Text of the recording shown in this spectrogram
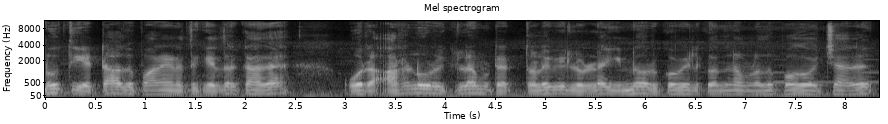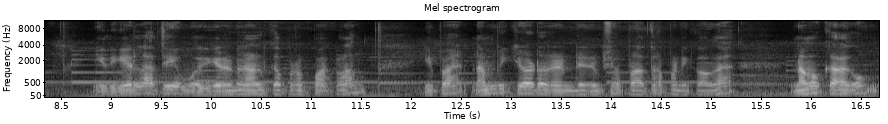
நூற்றி எட்டாவது பாராயணத்துக்கு எதற்காக ஒரு அறநூறு கிலோமீட்டர் தொலைவில் உள்ள இன்னொரு கோவிலுக்கு வந்து நம்மளை வந்து போக வச்சார்? இது எல்லாத்தையும் ஒரு இரண்டு நாளுக்கு அப்புறம் பார்க்கலாம். இப்போ நம்பிக்கையோட ரெண்டு நிமிஷம் பிரார்த்தனை பண்ணிக்கோங்க. நமக்காகவும்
